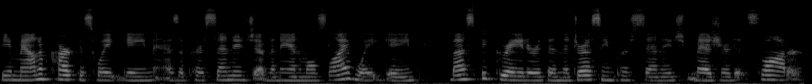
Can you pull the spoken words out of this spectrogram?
the amount of carcass weight gain as a percentage of an animal's live weight gain must be greater than the dressing percentage measured at slaughter.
